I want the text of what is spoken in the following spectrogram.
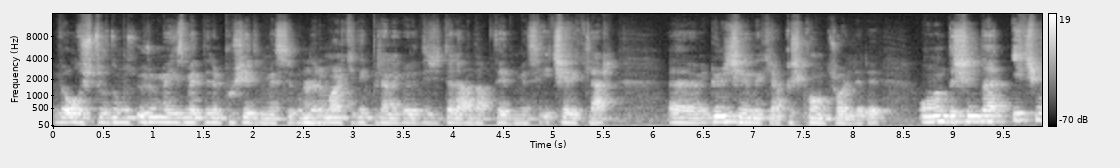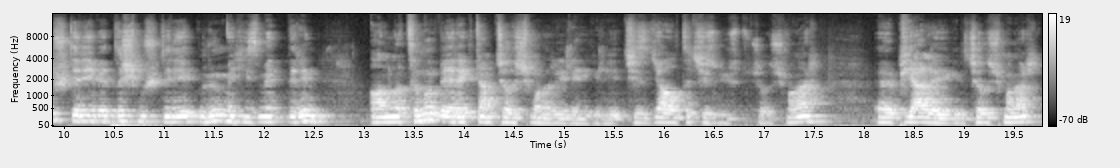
ve oluşturduğumuz ürün ve hizmetlerin push edilmesi, bunların marketing plana göre dijitale adapte edilmesi, içerikler, e, gün içindeki akış kontrolleri, onun dışında iç müşteri ve dış müşteriye ürün ve hizmetlerin anlatımı ve reklam çalışmaları ile ilgili çizgi altı, çizgi üstü çalışmalar, e, PR ile ilgili çalışmalar.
